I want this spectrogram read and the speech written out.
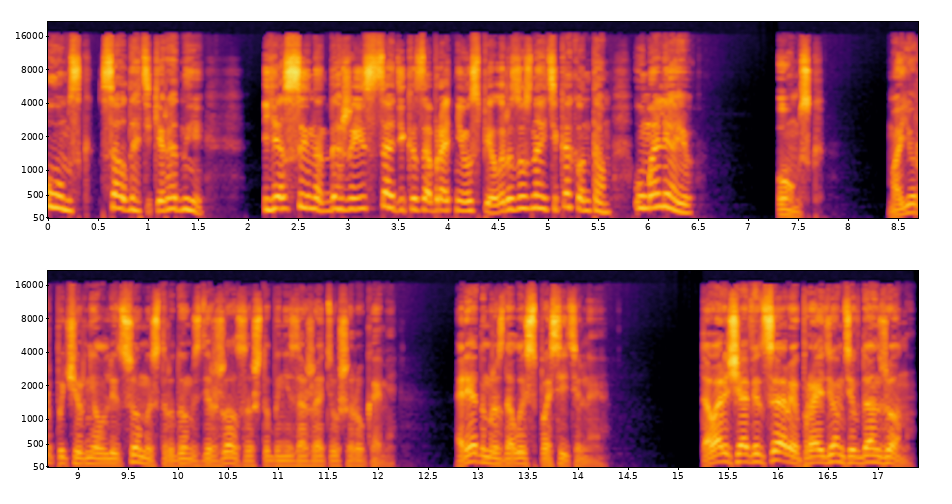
«Омск, солдатики родные. Я сына даже из садика забрать не успел. Разузнайте, как он там. Умоляю». Омск. Майор почернел лицом и с трудом сдержался, чтобы не зажать уши руками. Рядом раздалось спасительное. «Товарищи офицеры, пройдемте в донжон.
